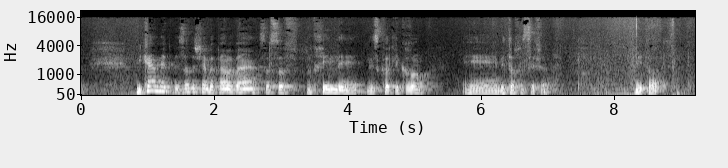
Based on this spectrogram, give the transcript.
מכאן באמת, בעזרת השם, בפעם הבאה, סוף סוף נתחיל אה, לזכות לקרוא אה, בתוך הספר. להתראות.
